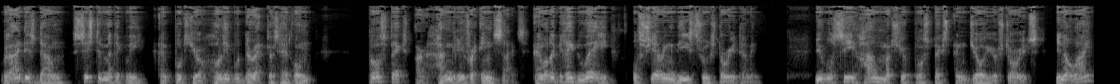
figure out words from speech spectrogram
Write this down systematically and put your Hollywood director's hat on. Prospects are hungry for insights, and what a great way of sharing these through storytelling. You will see how much your prospects enjoy your stories. You know why?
